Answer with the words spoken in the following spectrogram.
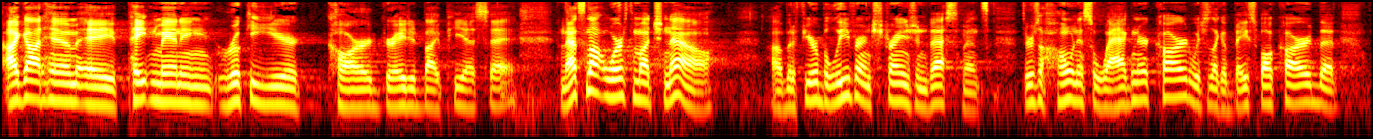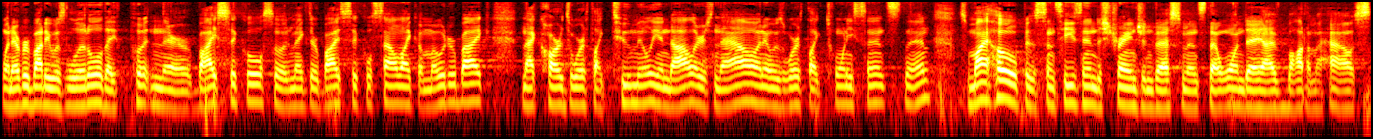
I got him a Peyton Manning rookie year card graded by PSA. And that's not worth much now, uh, but if you're a believer in strange investments, there's a Honus Wagner card, which is like a baseball card that when everybody was little, they put in their bicycle so it would make their bicycle sound like a motorbike. And that card's worth like $2 million now, and it was worth like 20 cents then. So my hope is since he's into strange investments, that one day I've bought him a house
